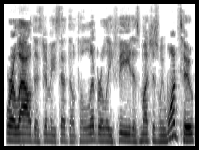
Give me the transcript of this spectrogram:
we're allowed, as Jimmy said, to, to liberally feed as much as we want to.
